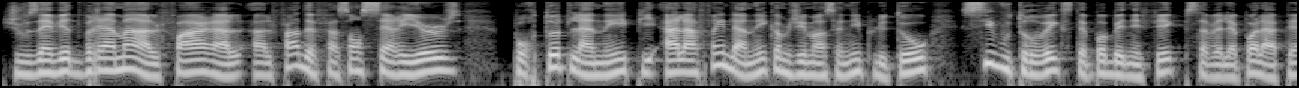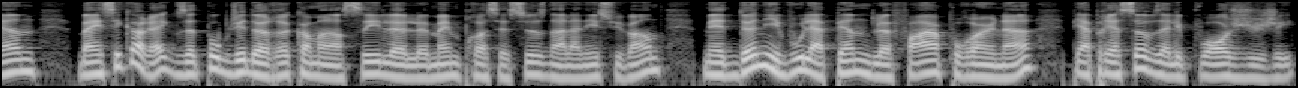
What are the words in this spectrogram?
Je vous invite vraiment à le faire, à, le faire de façon sérieuse pour toute l'année. Puis à la fin de l'année, comme j'ai mentionné plus tôt, si vous trouvez que ce n'était pas bénéfique puis ça valait pas la peine, ben c'est correct. Vous n'êtes pas obligé de recommencer le, même processus dans l'année suivante, mais donnez-vous la peine de le faire pour un an. Puis après ça, vous allez pouvoir juger.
